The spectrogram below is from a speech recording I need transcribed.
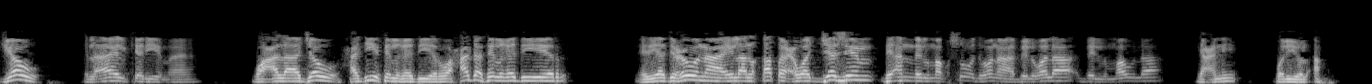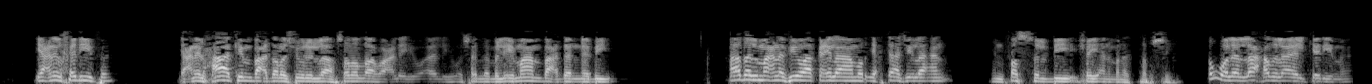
جو الآية الكريمة وعلى جو حديث الغدير وحدث الغدير إذ يدعونا إلى القطع والجزم بأن المقصود هنا بالولاء بالمولى يعني ولي الأمر. يعني الخليفة يعني الحاكم بعد رسول الله صلى الله عليه وآله وسلم الإمام بعد النبي. هذا المعنى في واقع الأمر يحتاج إلى أن نفصل به شيئا من التفصيل. أولا لاحظ الآية الكريمة.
